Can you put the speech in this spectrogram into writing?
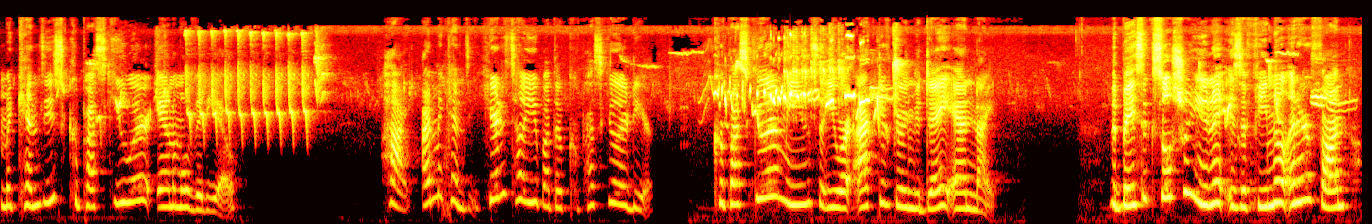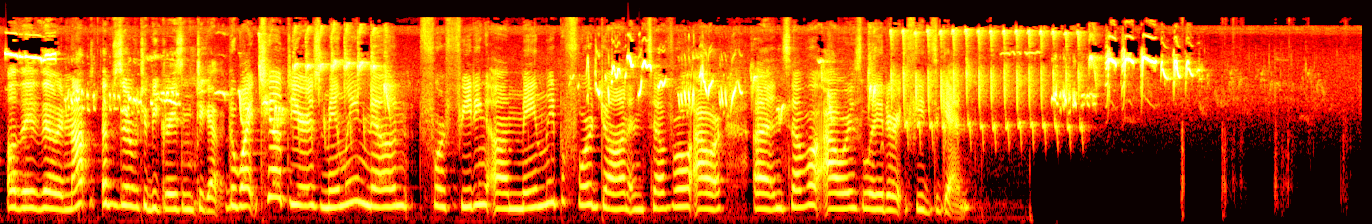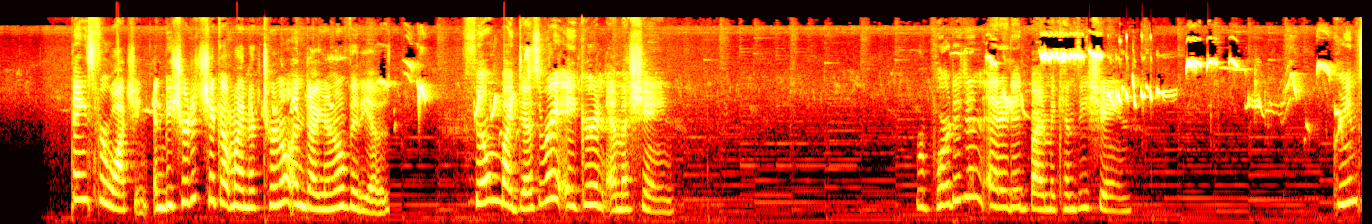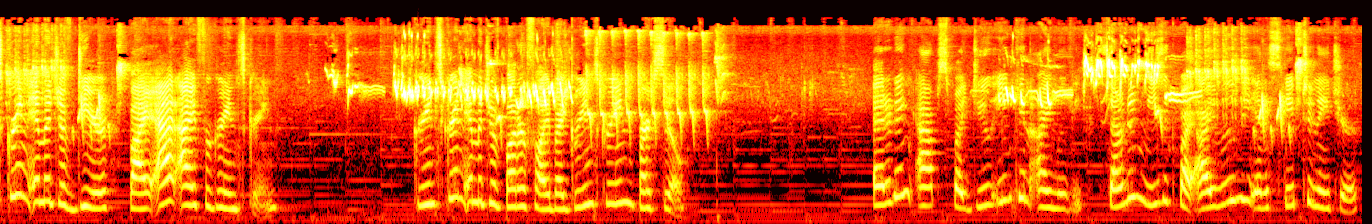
Mackenzie's Crepuscular Animal Video. Hi, I'm Mackenzie, here to tell you about the crepuscular deer. Crepuscular means that you are active during the day and night. The basic social unit is a female and her fawn, although they are not observed to be grazing together. The white-tailed deer is mainly known for feeding um, mainly before dawn and several hour, uh, and several hours later it feeds again. Thanks for watching, and be sure to check out my nocturnal and diurnal videos. Filmed by Desiree Aker and Emma Shane. Reported and edited by Mackenzie Shane. Green screen image of deer by at eye for green screen. Green screen image of butterfly by Green Screen Barsil. Editing apps by Do Ink and iMovie. Sound and music by iMovie and Escape to Nature.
